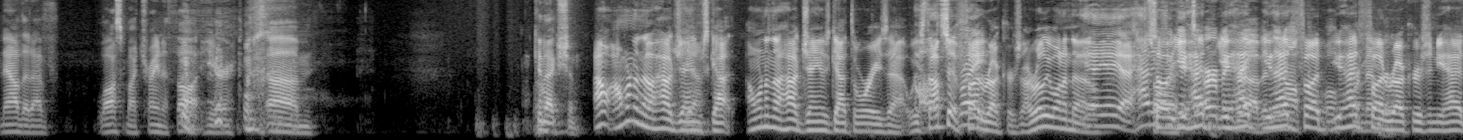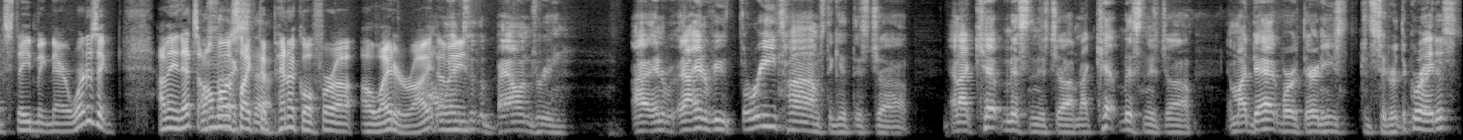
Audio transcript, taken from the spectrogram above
now that I've lost my train of thought here, um, connection I, I want to know how James got. I want to know how James got to where he's at. We oh, stopped at great. Fuddruckers. I really want to know. yeah, yeah, yeah. How did So you, you get to had Urban you had you And had I'll- Fudd we'll you had remember. Fuddruckers and you had Steve McNair. Where does it? I mean, that's the almost next like the pinnacle for a, a waiter, right? I, I, went mean, to the boundary. I, inter- I interviewed three times to get this job, and I kept missing this job, and I kept missing this job. And my dad worked there, and he's considered the greatest.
